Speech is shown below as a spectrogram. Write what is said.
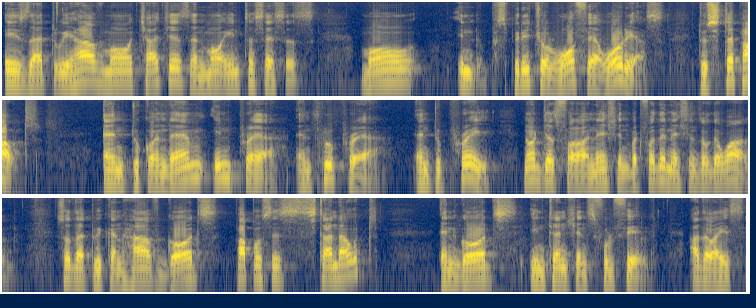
is that we have more churches and more intercessors, more in spiritual warfare warriors to step out and to condemn in prayer and through prayer and to pray not just for our nation but for the nations of the world so that we can have God's purposes stand out and God's intentions fulfilled. Otherwise,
